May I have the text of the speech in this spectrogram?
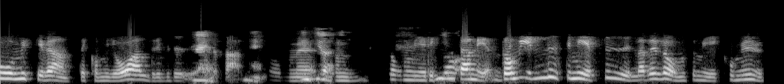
så mycket vänster kommer jag aldrig bli i alla fall. Som, som, de i riksdagen är. De är lite mer filade de som är i kommun.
